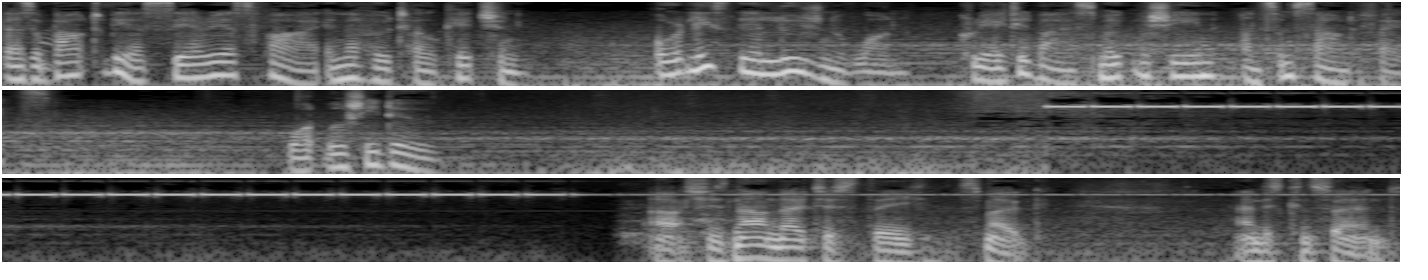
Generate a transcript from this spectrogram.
there's about to be a serious fire in the hotel kitchen. Or at least the illusion of one, created by a smoke machine and some sound effects. What will she do? Uh, she's now noticed the smoke and is concerned.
